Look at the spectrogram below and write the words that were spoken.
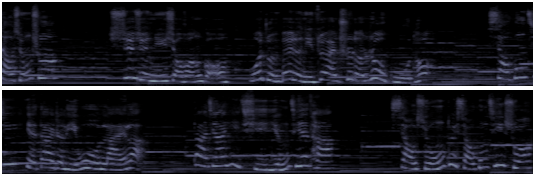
小熊说：“谢谢你，小黄狗，我准备了你最爱吃的肉骨头。”小公鸡也带着礼物来了，大家一起迎接它。小熊对小公鸡说：“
